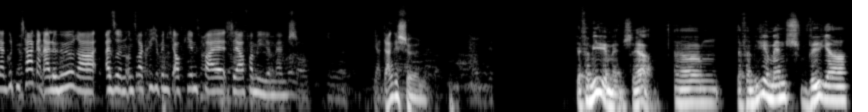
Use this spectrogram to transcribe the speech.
Ja, guten Tag an alle Hörer. Also in unserer Küche bin ich auf jeden Fall der Familienmensch. Ja, Dankeschön. Der Familienmensch, ja. Ähm, der Familienmensch will ja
